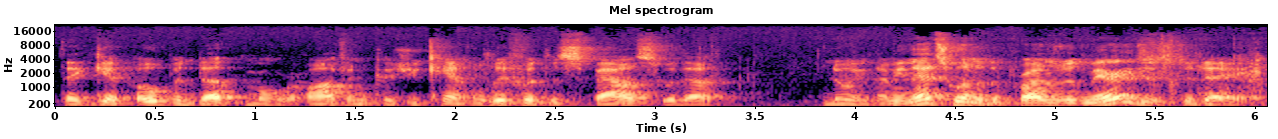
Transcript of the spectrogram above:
they get opened up more often because you can't live with a spouse without knowing. I mean, that's one of the problems with marriages today.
